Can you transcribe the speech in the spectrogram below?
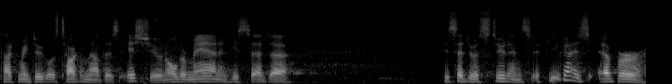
Dr. McDougall was talking about this issue, an older man, and he said, uh, he said to his students, if you guys ever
